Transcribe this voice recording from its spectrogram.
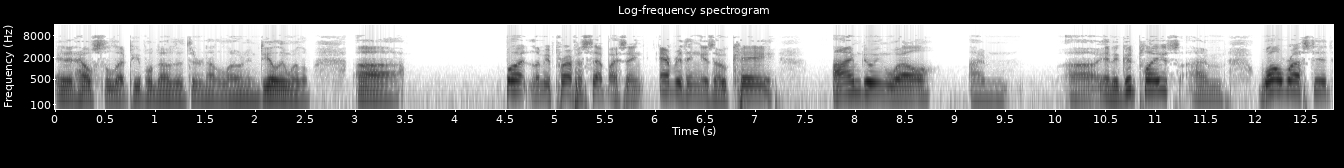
and it helps to let people know that they're not alone in dealing with them. Uh, but let me preface that by saying everything is okay. I'm doing well. I'm uh, in a good place. I'm well rested.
